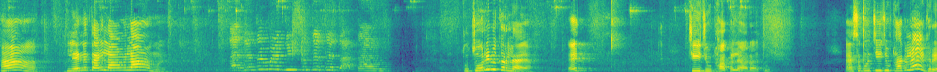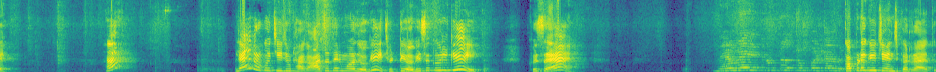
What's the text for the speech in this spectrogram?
हाँ लेने ताई लाम लाम। तू चोरी भी कर लाया? ए चीज़ उठा कर ला रहा है तू। ऐसा कोई चीज़ उठा कर लाया घरे हैं ले करो कोई चीज़ उठाकर। आज तो तेरी मौज होगी छुट्टी होगी स्कूल की। खुश है? कपड़े क्यों चेंज कर रहा है तू?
